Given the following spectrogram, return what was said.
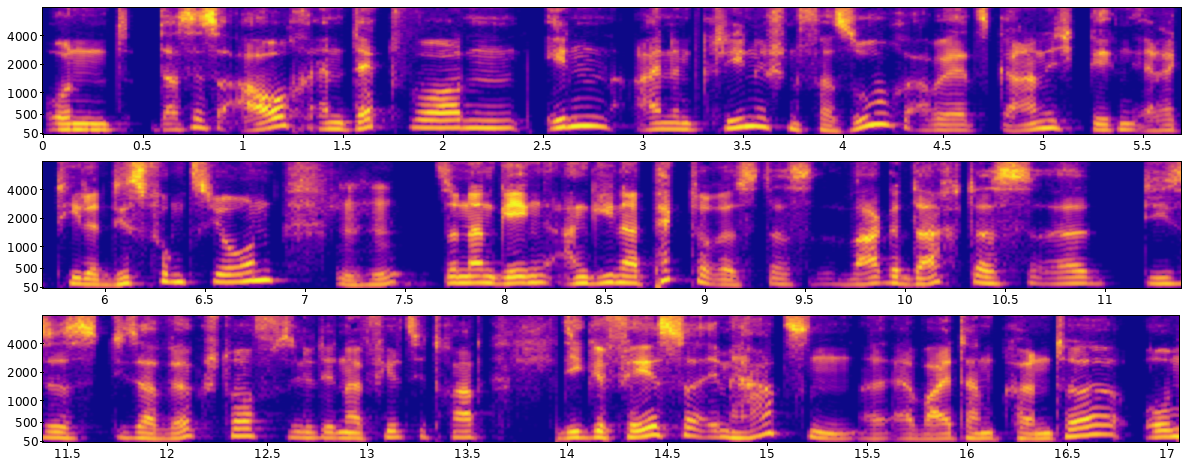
Und das ist auch entdeckt worden in einem klinischen Versuch, aber jetzt gar nicht gegen erektile Dysfunktion, Mhm. sondern gegen Angina pectoris. Das war gedacht, dass äh, dieses, dieser Wirkstoff, Sildenafilcitrat, die Gefäße im Herzen äh, erweitern könnte, um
